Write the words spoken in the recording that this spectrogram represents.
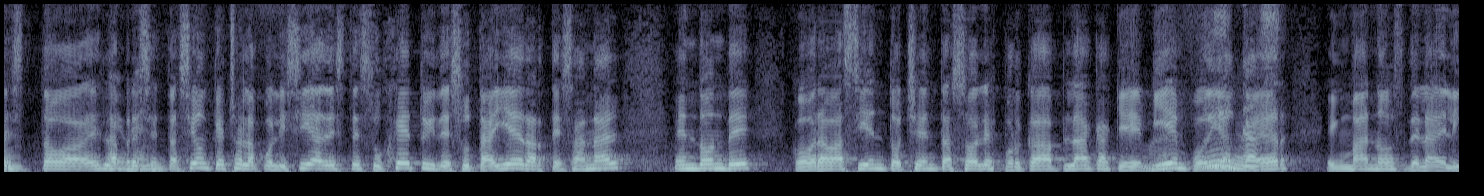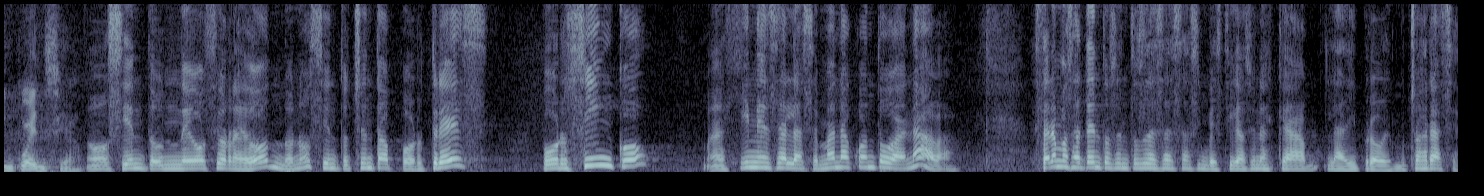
esto es la presentación que ha hecho la policía de este sujeto y de su taller artesanal, en donde cobraba 180 soles por cada placa que bien podían caer en manos de la delincuencia. No, siento un negocio redondo, ¿no? 180 por 3, por 5, imagínense a la semana cuánto ganaba. Estaremos atentos entonces a esas investigaciones que ha la DIPROVE. Muchas gracias.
